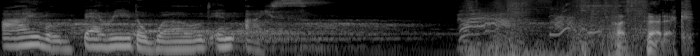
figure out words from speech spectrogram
I will bury the world in ice. Pathetic.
